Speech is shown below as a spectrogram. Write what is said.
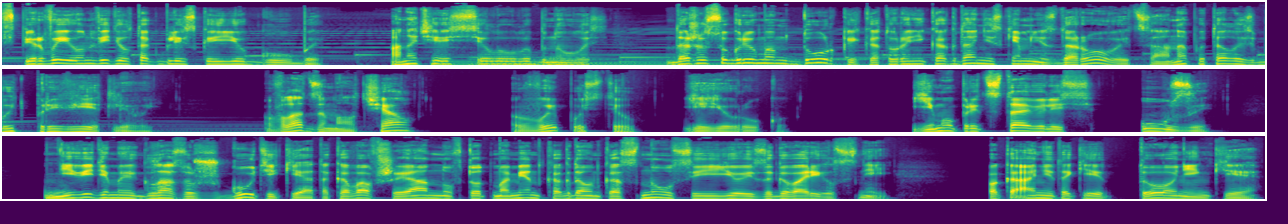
Впервые он видел так близко ее губы — она через силу улыбнулась. Даже с угрюмым дуркой, которая никогда ни с кем не здоровается, она пыталась быть приветливой. Влад замолчал, выпустил ее руку. Ему представились узы, невидимые глазу жгутики, атаковавшие Анну в тот момент, когда он коснулся ее и заговорил с ней. Пока они такие тоненькие,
